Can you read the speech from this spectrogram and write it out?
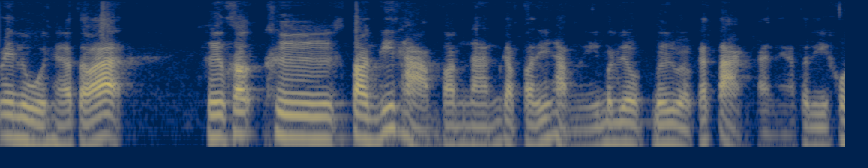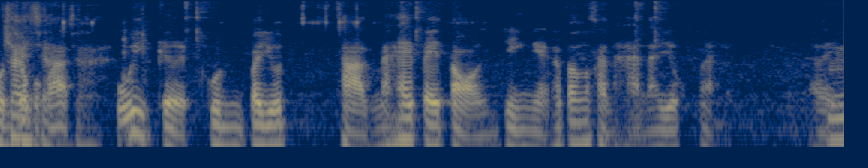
ไม่รู้นะแต่ว่า คือเขาคือตอนที่ถามตอนนั้นกับตอนที่ถามนี้บริบทบริบทก็ต่างกันเนี่ยตอนนี้คนก็บอกว่าอุ้ยเกิดคุณประยุทธ์ศาลไม่ให้ไปต่อจริงๆเนี่ย ก็ต้องสรรหานายกใหม่อะไรอื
